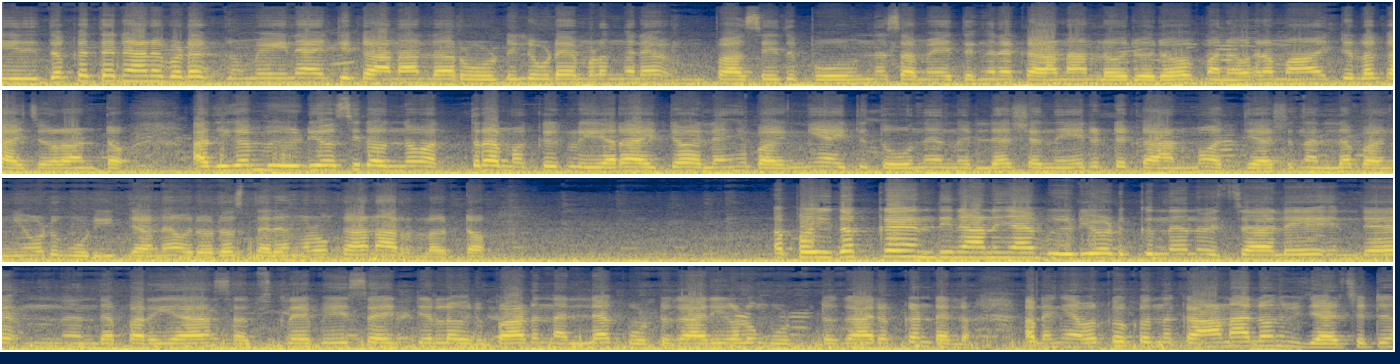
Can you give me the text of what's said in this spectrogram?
ഇതൊക്കെ തന്നെയാണ് ഇവിടെ മെയിനായിട്ട് കാണാനുള്ള റോഡിലൂടെ നമ്മളിങ്ങനെ പാസ് ചെയ്ത് പോകുന്ന സമയത്ത് ഇങ്ങനെ കാണാനുള്ള ഓരോരോ മനോഹരമായിട്ടുള്ള കാഴ്ചകളാണ് കേട്ടോ അധികം വീഡിയോസിലൊന്നും അത്ര നമുക്ക് ക്ലിയർ ആയിട്ടോ അല്ലെങ്കിൽ ഭംഗിയായിട്ട് തോന്നുന്നില്ല പക്ഷെ നേരിട്ട് കാണുമ്പോൾ അത്യാവശ്യം നല്ല ഭംഗിയോട് കൂടിയിട്ടാണ് ഓരോരോ സ്ഥലങ്ങളും കാണാറുള്ളത് കേട്ടോ. അപ്പോൾ ഇതൊക്കെ എന്തിനാണ് ഞാൻ വീഡിയോ എടുക്കുന്നതെന്ന് വെച്ചാൽ എന്റെ എന്താ പറയുക സബ്സ്ക്രൈബേഴ്സ് ആയിട്ടുള്ള ഒരുപാട് നല്ല കൂട്ടുകാരികളും കൂട്ടുകാരൊക്കെ ഉണ്ടല്ലോ. അല്ലെങ്കിൽ അവർക്കൊക്കെ ഒന്ന് കാണാലോ എന്ന് വിചാരിച്ചിട്ട്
